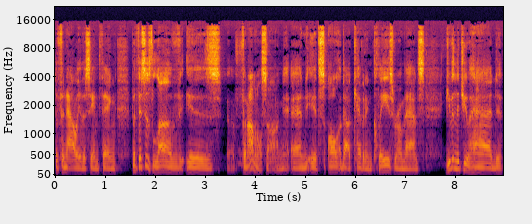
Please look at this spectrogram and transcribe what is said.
the finale, the same thing. But This Is Love is a phenomenal song, and it's all about Kevin and Clay's romance. Given that you had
